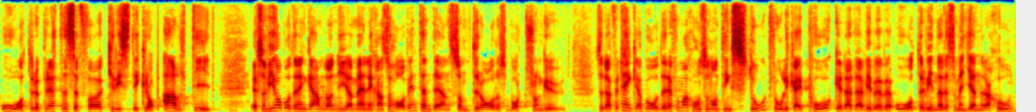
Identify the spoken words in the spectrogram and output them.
återupprättelse för Kristi kropp, alltid. Eftersom vi har både den gamla och nya människan så har vi en tendens som drar oss bort från Gud. Så därför tänker jag både reformation som någonting stort för olika epoker där, där vi behöver återvinna det som en generation.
